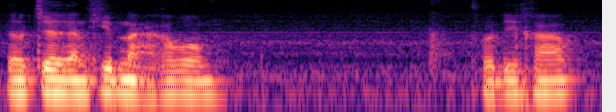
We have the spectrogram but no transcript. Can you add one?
เดี๋ยวเจอกันคลิปหน้าครับผม สวัสดีครับ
